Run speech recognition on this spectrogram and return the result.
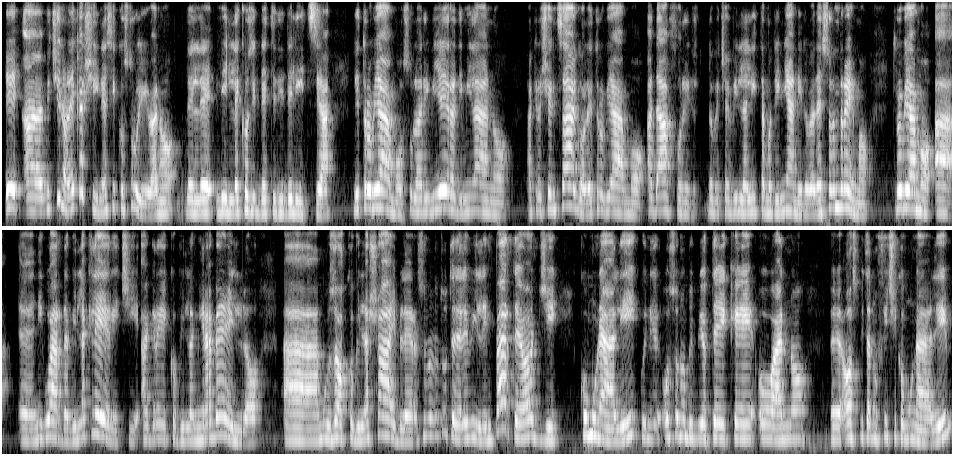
e uh, vicino alle cascine si costruivano delle ville cosiddette di delizia. Le troviamo sulla riviera di Milano a Crescenzago, le troviamo ad Afori dove c'è Villa Lita Modignani dove adesso andremo, troviamo a eh, Niguarda Villa Clerici, a Greco Villa Mirabello, a Musocco Villa Scheibler, sono tutte delle ville. In parte oggi comunali, quindi o sono biblioteche o hanno eh, ospitano uffici comunali,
